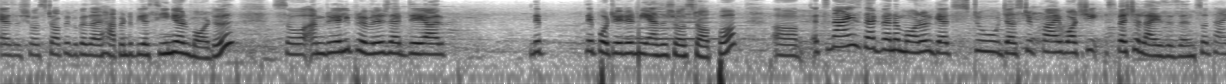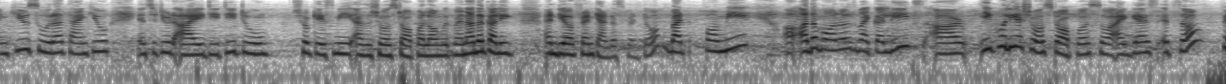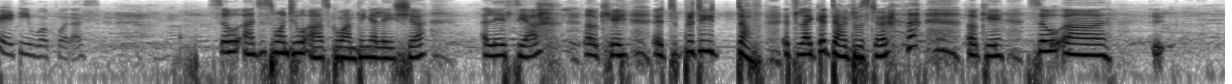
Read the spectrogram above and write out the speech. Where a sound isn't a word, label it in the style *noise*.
as a showstopper because I happen to be a senior model. So I'm really privileged that they are they they portrayed me as a showstopper. Um, it's nice that when a model gets to justify what she specializes in. So thank you, Surat. Thank you, Institute IIDT, to showcase me as a showstopper along with my another colleague and dear friend Candice Pinto. But for me, uh, other models, my colleagues, are equally a showstopper. So I guess it's a fair teamwork for us. So I just want to ask one thing, Alesia. Alesia, okay, it's pretty tough. It's like a tongue twister. *laughs* okay, so uh,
